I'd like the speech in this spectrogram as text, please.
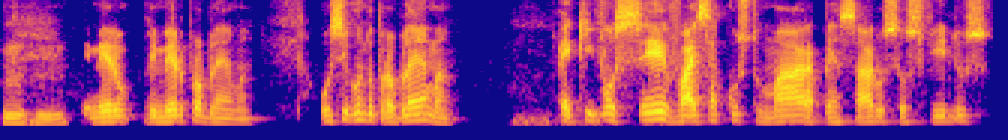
Uhum. Primeiro, primeiro problema. O segundo problema é que você vai se acostumar a pensar os seus filhos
